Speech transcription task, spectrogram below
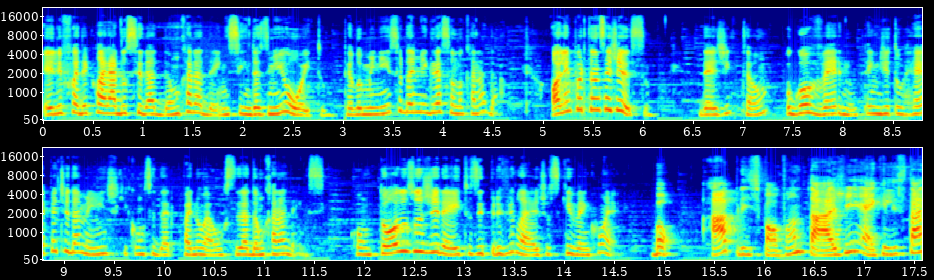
Ele foi declarado cidadão canadense em 2008 pelo ministro da Imigração no Canadá. Olha a importância disso. Desde então, o governo tem dito repetidamente que considera o Papai Noel um cidadão canadense, com todos os direitos e privilégios que vêm com ele. Bom, a principal vantagem é que ele está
